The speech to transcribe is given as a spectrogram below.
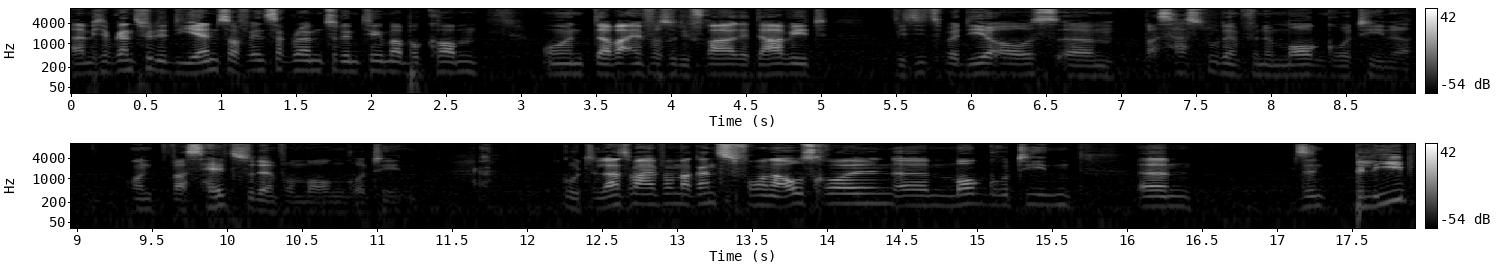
Ähm, ich habe ganz viele DMs auf Instagram zu dem Thema bekommen und da war einfach so die Frage, David, wie sieht es bei dir aus? Ähm, was hast du denn für eine Morgenroutine? Und was hältst du denn von Morgenroutinen? Gut, lass mal einfach mal ganz vorne ausrollen. Ähm, Morgenroutinen ähm, sind beliebt.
